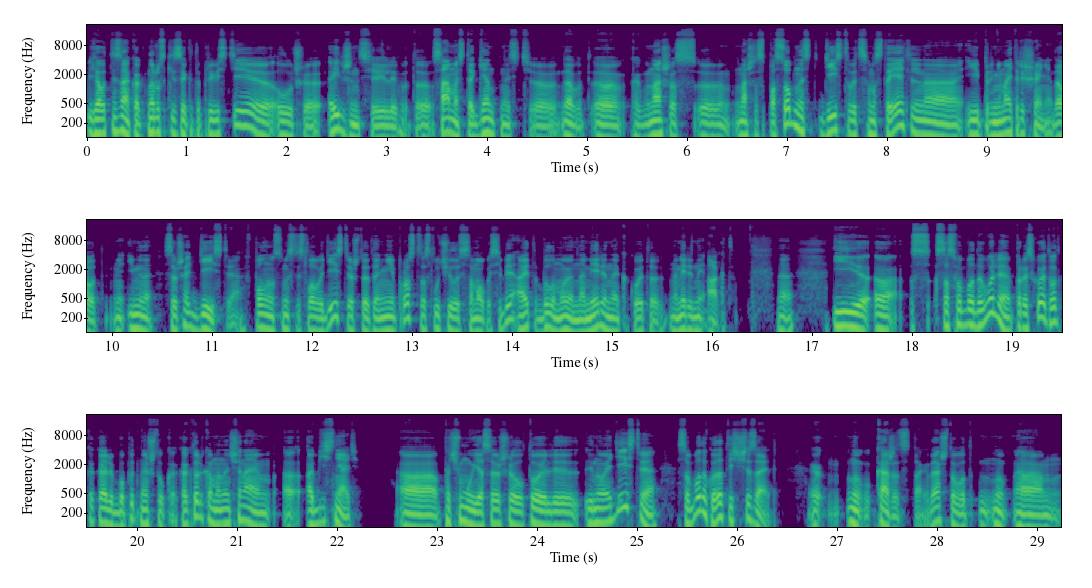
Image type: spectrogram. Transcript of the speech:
я вот не знаю, как на русский язык это привести лучше, agency или вот, э, самость, агентность, э, да, вот, как бы наша, наша способность действовать самостоятельно и принимать решения, да, вот именно совершать действия, в полном смысле слова действия, что это не просто случилось само по себе, а это было мое намеренное какой-то, намеренный акт. Да. И э, со свободой воли происходит вот какая любопытная штука. Как только мы начинаем э, объяснять, э, почему я совершил то или иное действие, свобода куда-то исчезает. Э, ну, кажется так, да, что вот ну, э,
